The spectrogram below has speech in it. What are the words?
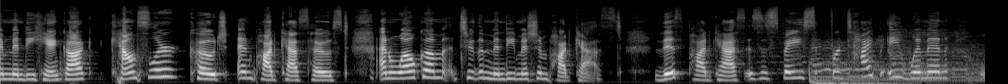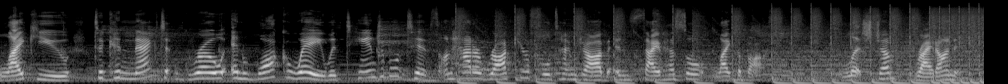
I'm Mindy Hancock, counselor, coach, and podcast host, and welcome to the Mindy Mission Podcast. This podcast is a space for type A women like you to connect, grow, and walk away with tangible tips on how to rock your full time job and side hustle like a boss. Let's jump right on in.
